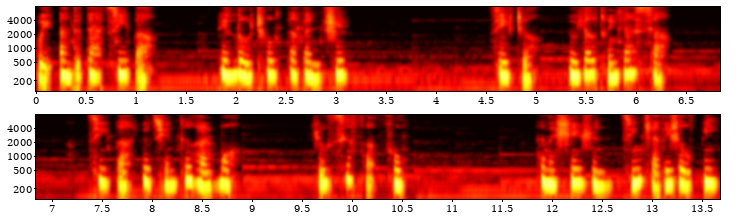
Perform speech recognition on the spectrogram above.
伟岸的大鸡巴便露出大半只。接着又腰臀压下，鸡巴又全根而没，如此反复。她那湿润紧窄的肉壁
